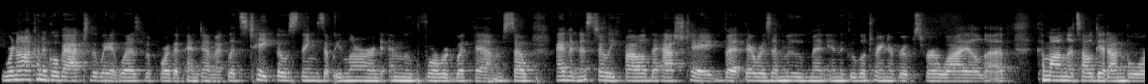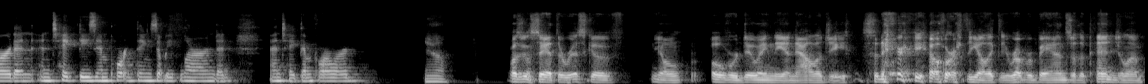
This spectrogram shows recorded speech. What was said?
we're not going to go back to the way it was before the pandemic. Let's take those things that we learned and move forward with them. So I haven't necessarily followed the hashtag, but there was a movement in the Google trainer groups for a while of, come on, let's all get on board and, and take these important things that we've learned and, and take them forward. Yeah. I was going to say, at the risk of you know overdoing the analogy scenario, or you know, like the rubber bands or the pendulum.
